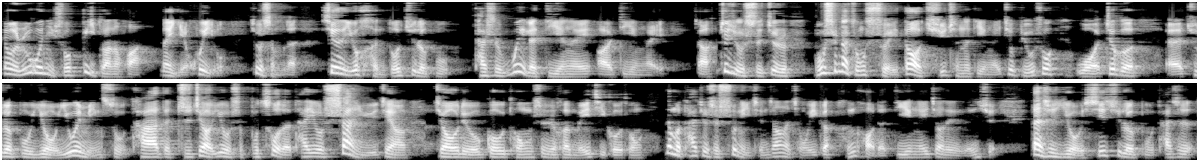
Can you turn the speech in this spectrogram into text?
那么如果你说弊端的话，那也会有，就是什么呢？现在有很多俱乐部，它是为了 DNA 而 DNA 啊，这就是就是不是那种水到渠成的 DNA。就比如说我这个。呃，俱乐部有一位民宿，他的执教又是不错的，他又善于这样交流沟通，甚至和媒体沟通，那么他就是顺理成章的成为一个很好的 DNA 教练的人选。但是有些俱乐部，他是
